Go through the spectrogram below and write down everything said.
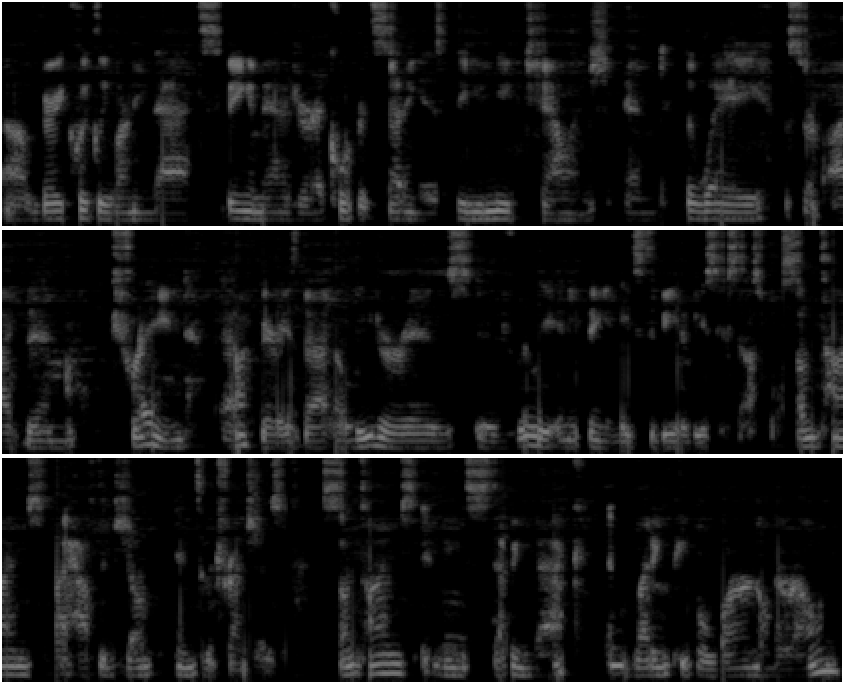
Um, very quickly learning that being a manager in a corporate setting is a unique challenge. And the way sort of I've been trained at Huckberry is that a leader is is really anything it needs to be to be successful. Sometimes I have to jump into the trenches. Sometimes it means stepping back and letting people learn on their own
